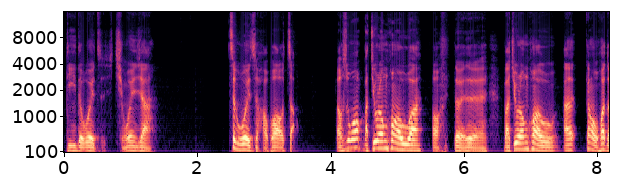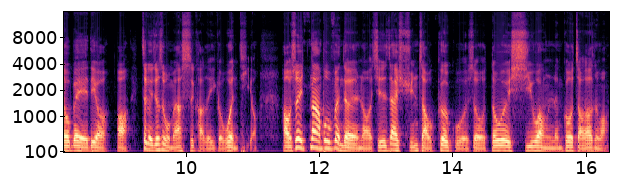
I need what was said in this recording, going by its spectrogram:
低的位置，请问一下，这个位置好不好找？老师，我把九龙看有啊，哦，对对对，把九龙看有啊，刚好画头背掉哦，这个就是我们要思考的一个问题哦。好，所以大部分的人哦，其实在寻找个股的时候，都会希望能够找到什么？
